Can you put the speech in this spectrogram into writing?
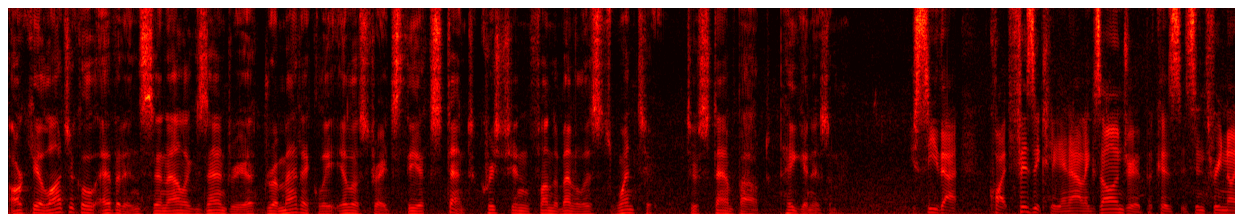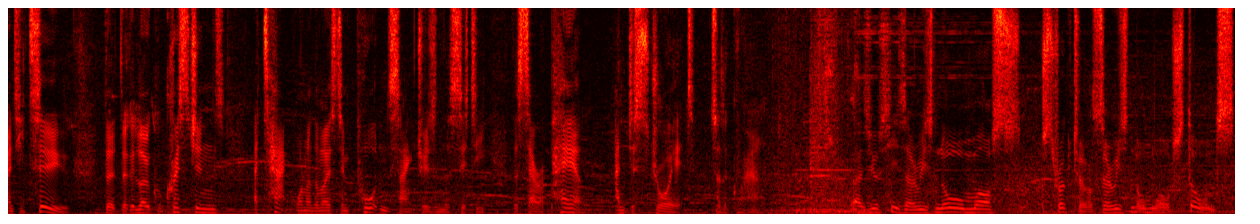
Archaeological evidence in Alexandria dramatically illustrates the extent Christian fundamentalists went to to stamp out paganism. You see that quite physically in Alexandria because it's in 392 that the local Christians attack one of the most important sanctuaries in the city, the Serapeum, and destroy it to the ground. As you see, there is no more structures, there is no more stones.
